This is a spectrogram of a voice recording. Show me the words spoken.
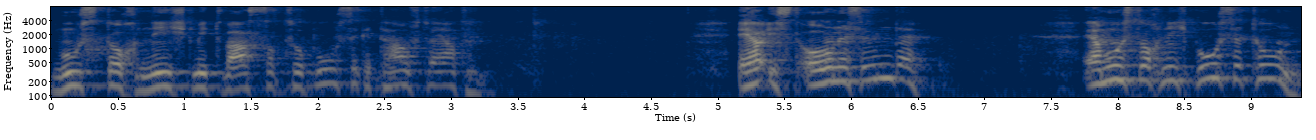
muss doch nicht mit Wasser zur Buße getauft werden. Er ist ohne Sünde. Er muss doch nicht Buße tun.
